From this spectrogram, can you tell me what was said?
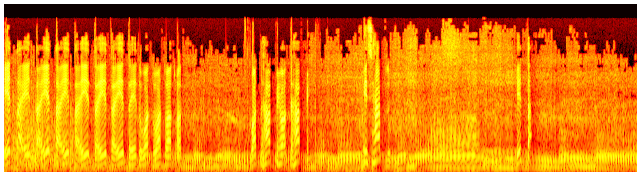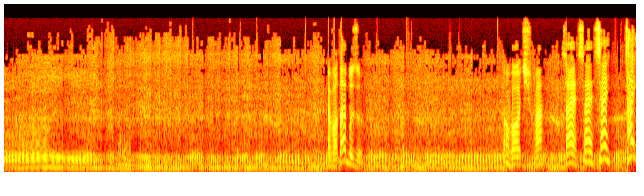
Eita, eita, eita, eita, eita, eita, eita, eita, what, what, what, what? What happened, what happened? Pense rápido. Eita. Vai voltar, Buzu? Então volte, vá. Sai, sai, sai, sai!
